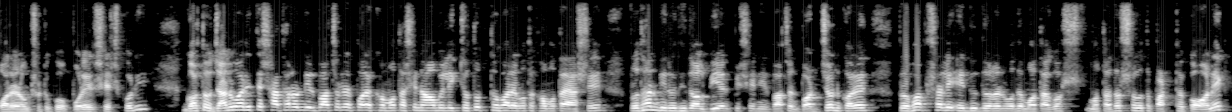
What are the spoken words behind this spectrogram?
পরের অংশটুকু পড়ে শেষ করি। গত জানুয়ারিতে সাধারণ নির্বাচনের পরে ক্ষমতাসীন আওয়ামী লীগ চতুর্থবারের মতো ক্ষমতায় আসে। প্রধান বিরোধী দল বিএনপি সেই নির্বাচন বর্জন করে। প্রভাবশালী এই দুই দলের মধ্যে মতাদর্শ- মতাদর্শগত পার্থক্য অনেক।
